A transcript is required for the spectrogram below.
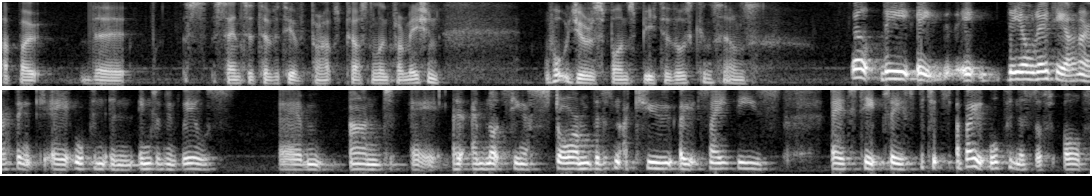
about the sensitivity of perhaps personal information. What would your response be to those concerns? Well, they, uh, they already are, I think, uh, open in England and Wales. Um, and uh, I'm not seeing a storm. There isn't a queue outside these uh, to take place, but it's about openness of, of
